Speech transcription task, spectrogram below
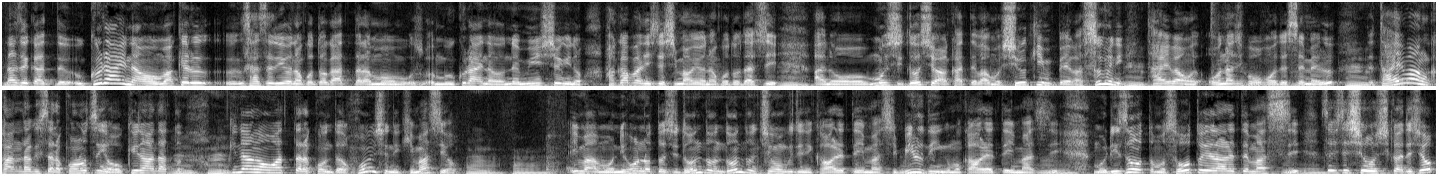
うん、なぜかってウクライナを負けるさせるようなことがあったらもうウクライナをね民主主義の墓場にしてしまうようなことだし、あのもしロシアが勝てばもう習近平がすぐに台湾を同じ方法で攻める、で台湾陥落したらこの次は沖縄だと、沖縄が終わったら今度は本州に来ますよ。今はもう日本の都市どんどんどんどん中国人に買われていますしビルディングも買われていますし、もうリゾートも相当やられてますし、そして少子化でしょ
